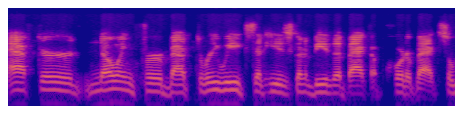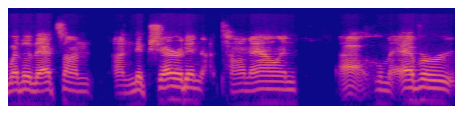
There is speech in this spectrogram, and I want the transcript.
after knowing for about three weeks that he is going to be the backup quarterback. So whether that's on on Nick Sheridan, Tom Allen, uh, whomever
